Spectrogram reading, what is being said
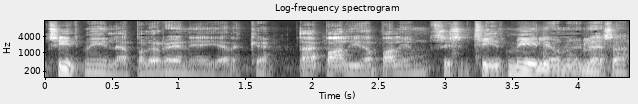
cheat mealeja paljon reenien jälkeen. Tai paljon paljon, mutta siis cheat meal on yleensä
